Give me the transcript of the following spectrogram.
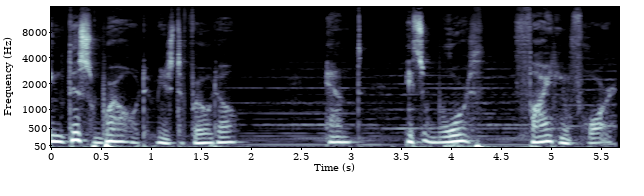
in this world, Mr. Frodo, and it's worth fighting for.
